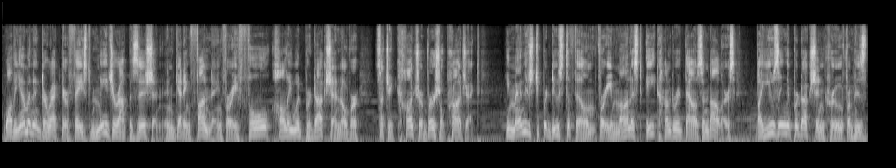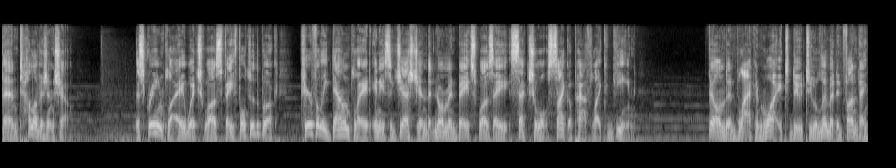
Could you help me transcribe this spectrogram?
While the eminent director faced major opposition in getting funding for a full Hollywood production over such a controversial project, he managed to produce the film for a modest $800,000 by using the production crew from his then television show. The screenplay, which was faithful to the book, carefully downplayed any suggestion that Norman Bates was a sexual psychopath like Gein. Filmed in black and white due to limited funding,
